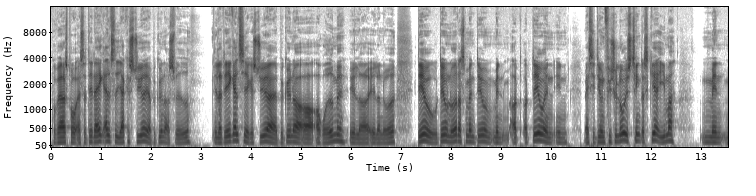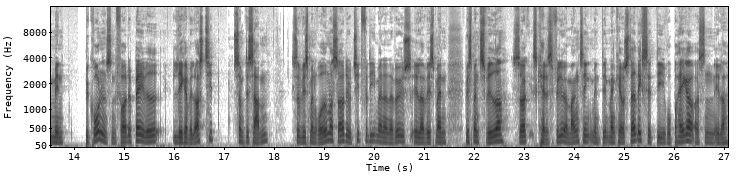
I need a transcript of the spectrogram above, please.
på hverdagssprog. Altså, det er da ikke altid, jeg kan styre, at jeg begynder at svede. Eller det er ikke altid, jeg kan styre, at jeg begynder at, at rødme, eller, eller noget. Det er, jo, det er jo noget, der simpelthen, det er jo, men, og, og det er jo en, en, man siger, det er jo en fysiologisk ting, der sker i mig, men, men begrundelsen for det bagved ligger vel også tit som det samme. Så hvis man rødmer, så er det jo tit, fordi man er nervøs, eller hvis man, hvis man sveder, så kan det selvfølgelig være mange ting, men det, man kan jo stadigvæk sætte det i rubrikker og sådan, eller,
